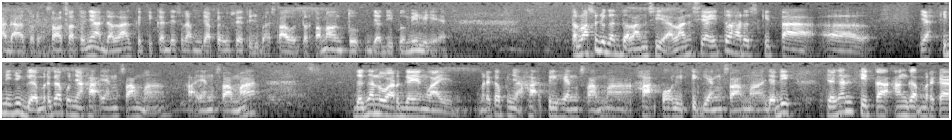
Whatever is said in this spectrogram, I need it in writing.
ada aturan. Salah satunya adalah ketika dia sudah mencapai usia 17 tahun, terutama untuk menjadi pemilih ya. Termasuk juga untuk lansia. Lansia itu harus kita eh, yakini juga mereka punya hak yang sama, hak yang sama dengan warga yang lain. Mereka punya hak pilih yang sama, hak politik yang sama. Jadi jangan kita anggap mereka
